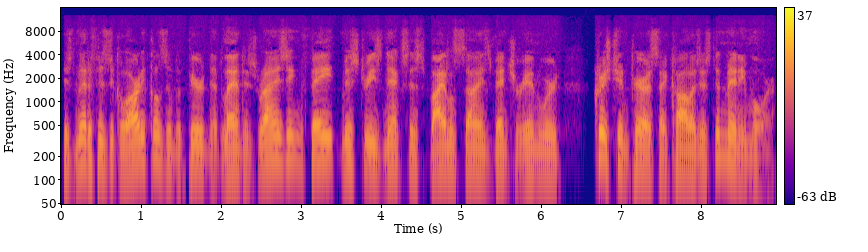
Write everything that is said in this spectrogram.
His metaphysical articles have appeared in Atlantis Rising, Fate, Mysteries Nexus, Vital Signs, Venture Inward, Christian Parapsychologist, and many more.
